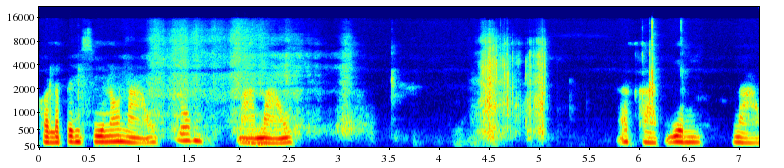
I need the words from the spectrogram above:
คนละเป็นสีหนาวหนาวร่มหนาหนาว อากาศเย็น หนาว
